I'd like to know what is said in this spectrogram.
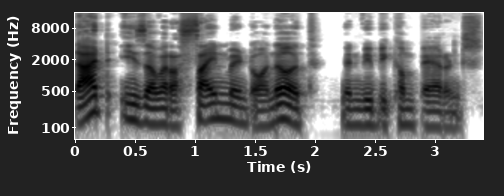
that is our assignment on earth when we become parents.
